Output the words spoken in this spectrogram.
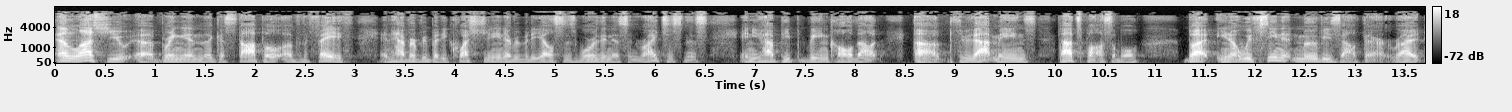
unless you uh, bring in the Gestapo of the faith and have everybody questioning everybody else's worthiness and righteousness, and you have people being called out uh, through that means. That's possible, but you know we've seen it in movies out there, right?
